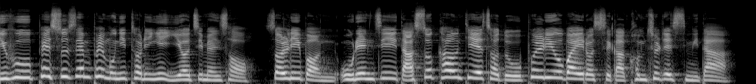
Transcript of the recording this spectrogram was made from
이후 폐수 샘플 모니터링이 이어지면서 썰리번, 오렌지, 나소 카운티에서도 폴리오 바이러스가 검출됐습니다.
